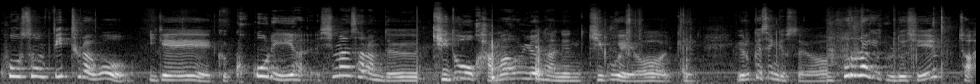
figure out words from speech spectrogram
코손 피트라고 이게 그 코골이 심한 사람들 기도 강화 훈련하는 기구예요. 이렇게 이렇게 생겼어요. 호루라기 불듯이 저 아-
